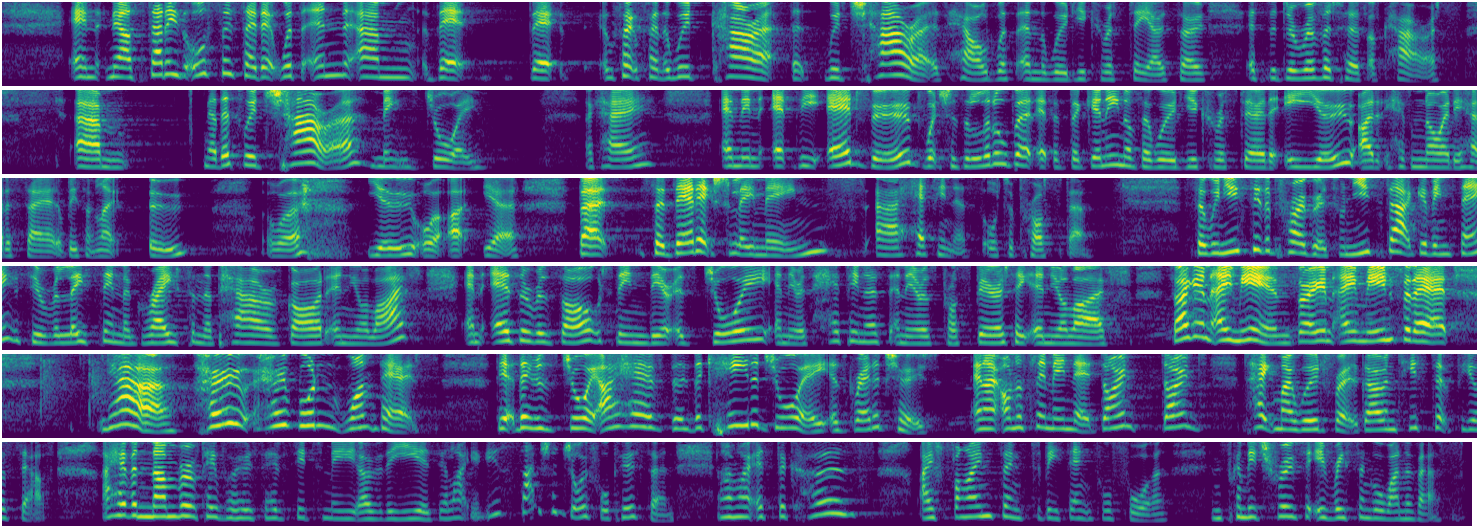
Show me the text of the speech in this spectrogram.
And now studies also say that within um, that, that also explain the word chara, the word chara is held within the word Eucharisteo. So it's the derivative of charis. Um, now, this word chara means joy okay? And then at the adverb, which is a little bit at the beginning of the word Eucharisteo, the EU, I have no idea how to say it. It'll be something like oo or you or uh, yeah. But so that actually means uh, happiness or to prosper. So when you see the progress, when you start giving thanks, you're releasing the grace and the power of God in your life. And as a result, then there is joy and there is happiness and there is prosperity in your life. So I can amen. So I can amen for that. Yeah, who, who wouldn't want that? There, there is joy. I have the, the key to joy is gratitude. And I honestly mean that. Don't, don't take my word for it. Go and test it for yourself. I have a number of people who have said to me over the years, they're like, You're such a joyful person. And I'm like, It's because I find things to be thankful for. And it's going to be true for every single one of us.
